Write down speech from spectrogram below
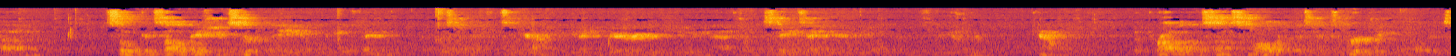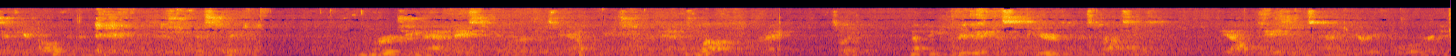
Um, so consolidation is certainly a legal thing at this point. So you're not going to get any barrier to doing that from the state's end. You're going to be over the 300 count. The problem with some smaller districts merging, though, is if you're both in a negative position fiscally, merging that basically merges the obligation of debt as well, right? So it, nothing really disappears in this process. The obligations kind of carry forward, and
